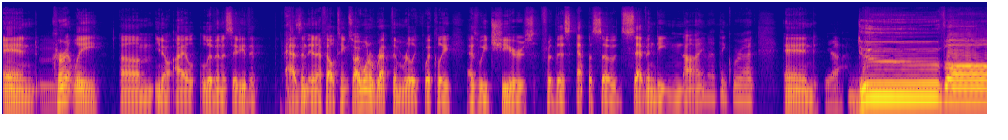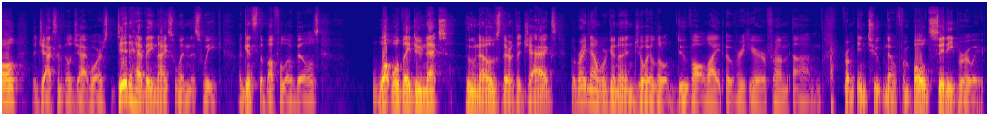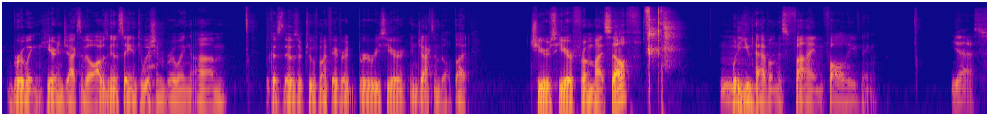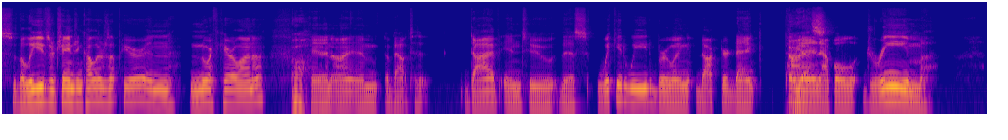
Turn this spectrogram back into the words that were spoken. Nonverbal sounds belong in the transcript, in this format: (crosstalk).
And mm. currently, um, you know, I live in a city that has an NFL team. So I want to rep them really quickly as we cheers for this episode 79, I think we're at. And yeah. Duval, the Jacksonville Jaguars, did have a nice win this week against the Buffalo Bills. What will they do next? Who knows? They're the Jags, but right now we're gonna enjoy a little Duval Light over here from um, from into no from Bold City Brewing Brewing here in Jacksonville. I was gonna say Intuition Brewing, um, because those are two of my favorite breweries here in Jacksonville. But cheers here from myself. Mm. What do you have on this fine fall evening? Yes, the leaves are changing colors up here in North Carolina. Oh. And I am about to dive into this Wicked Weed Brewing Dr. Dank Pineapple oh, yes. Dream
